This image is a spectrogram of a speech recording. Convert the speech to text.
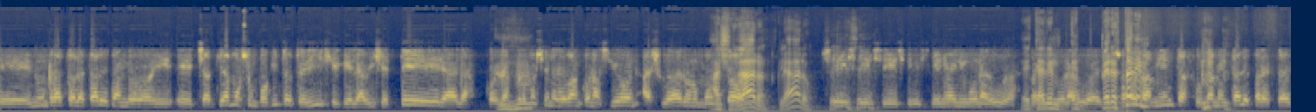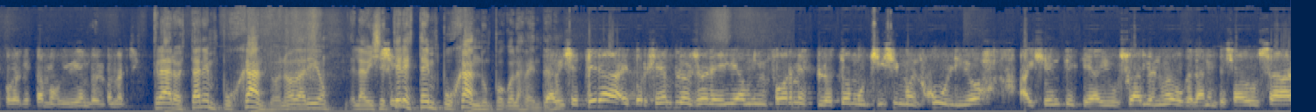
eh, en un rato a la tarde cuando eh, eh, chateamos un poquito te dije que la billetera, las, con las promociones de Banco Nación ayudaron un montón. Ayudaron, claro. Sí, sí, sí, sí, sí, no hay ninguna duda. Están no hay ninguna duda. Pero Son están herramientas fundamentales para esta época que estamos viviendo el comercio. Claro, están empujando, ¿no, Darío? La billetera Sí. está empujando un poco las ventas. La ¿no? billetera, eh, por ejemplo, yo leía un informe, explotó muchísimo en julio. Hay gente que hay usuarios nuevos que la han empezado a usar,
